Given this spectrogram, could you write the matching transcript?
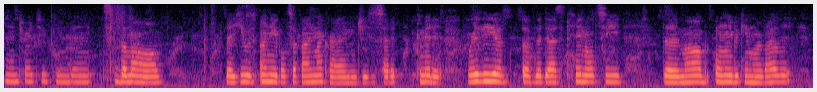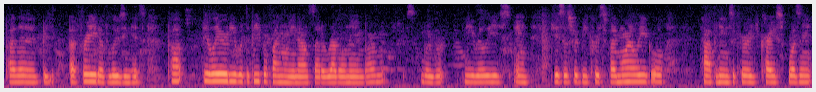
and tried to convince the mob that he was unable to find my crime Jesus had committed. Worthy of, of the death penalty, the mob only became more violent. Pilate, afraid of losing his popularity with the people, finally announced that a rebel named Barabbas would be released and Jesus would be crucified. More illegal happenings occurred. Christ wasn't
